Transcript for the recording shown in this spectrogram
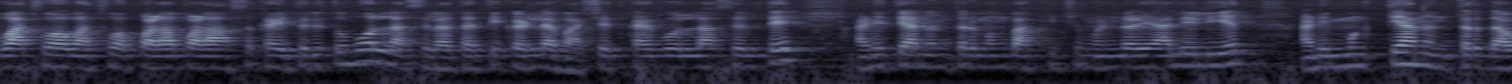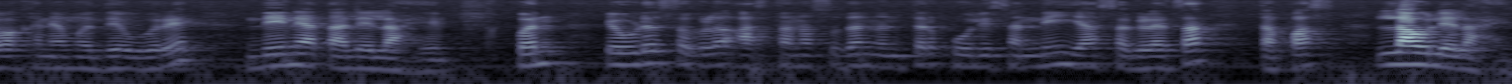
वाचवा वाचवा पळा पळा असं काहीतरी तो बोलला असेल. आता तिकडल्या भाषेत काय बोलला असेल ते. आणि त्यानंतर मग बाकीची मंडळी आलेली आहेत. आणि मग त्यानंतर दवाखान्यामध्ये वगैरे नेण्यात आलेलं आहे. पण एवढं सगळं असताना सुद्धा नंतर पोलिसांनी या सगळ्याचा तपास लावलेला आहे.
